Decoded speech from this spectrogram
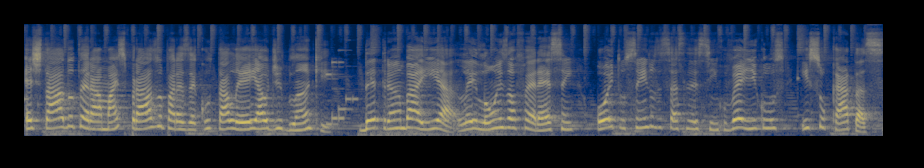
Estado terá mais prazo para executar lei Aldir Blanc. Detran Bahia, leilões oferecem 865 veículos e sucatas.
